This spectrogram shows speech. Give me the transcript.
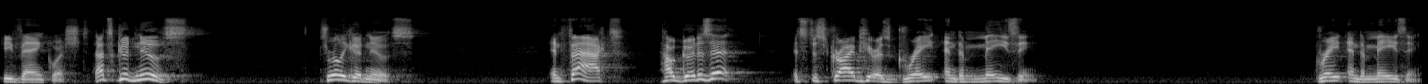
be vanquished. That's good news. It's really good news. In fact, how good is it? It's described here as great and amazing. Great and amazing.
